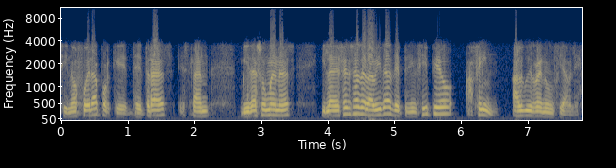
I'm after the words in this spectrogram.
si no fuera porque detrás están vidas humanas y la defensa de la vida de principio a fin, algo irrenunciable.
